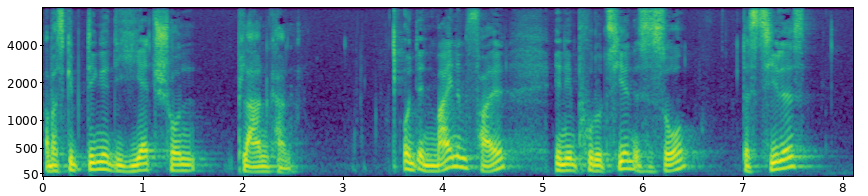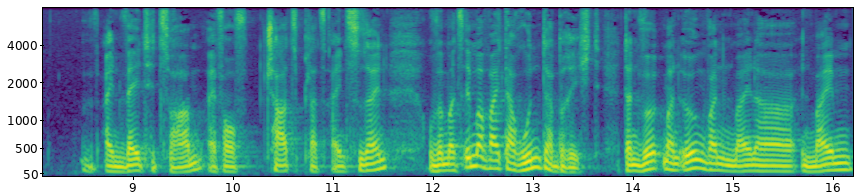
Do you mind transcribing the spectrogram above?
aber es gibt Dinge, die ich jetzt schon planen kann. Und in meinem Fall, in dem Produzieren ist es so, das Ziel ist, einen Welthit zu haben, einfach auf Charts Platz 1 zu sein. Und wenn man es immer weiter runterbricht, dann wird man irgendwann in meiner, in meinem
